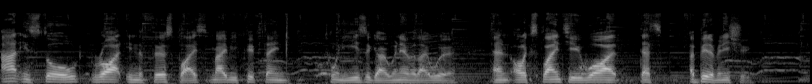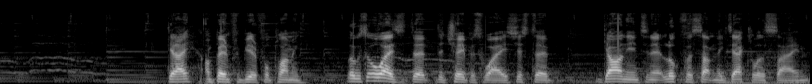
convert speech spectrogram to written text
aren't installed right in the first place, maybe 15, 20 years ago, whenever they were. And I'll explain to you why that's a bit of an issue. G'day, I'm Ben from Beautiful Plumbing. Look, it's always the, the cheapest way is just to go on the internet, look for something exactly the same,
